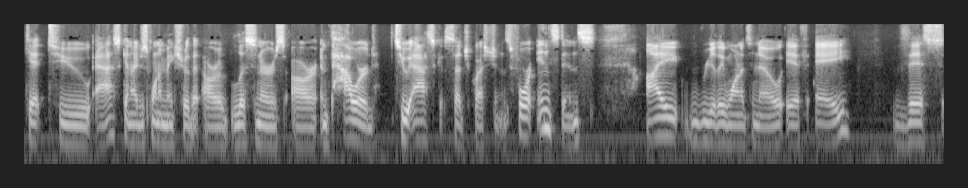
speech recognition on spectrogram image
get to ask, and I just want to make sure that our listeners are empowered to ask such questions. For instance, I really wanted to know if a this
